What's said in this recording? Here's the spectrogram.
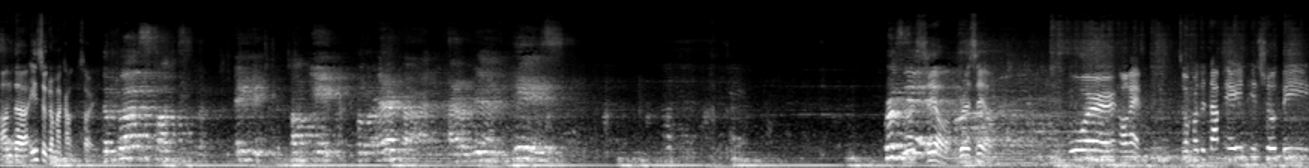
on the Instagram account, sorry. The first participant to make it to the top eight from America and the Caribbean is Brazil. Brazil, Brazil. For, okay, so for the top 8, it should be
